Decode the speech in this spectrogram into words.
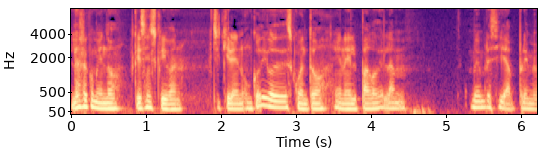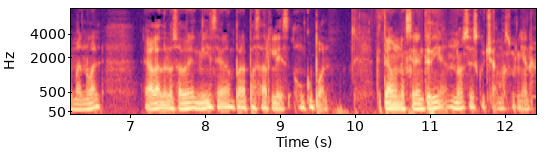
Les recomiendo que se inscriban si quieren un código de descuento en el pago de la membresía premium manual. Háganmelo saber en mi Instagram para pasarles un cupón. Que tengan un excelente día. Nos escuchamos mañana.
